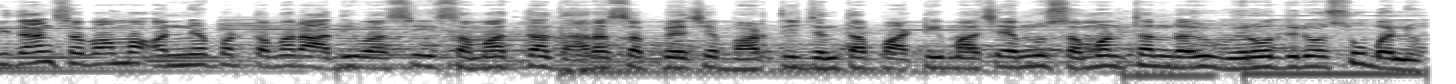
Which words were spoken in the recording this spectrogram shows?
વિધાનસભામાં અન્ય પણ તમારા આદિવાસી સમાજના ધારાસભ્ય છે ભારતીય જનતા પાર્ટીમાં છે એમનું સમર્થન રહ્યું વિરોધીઓ શું બન્યું?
